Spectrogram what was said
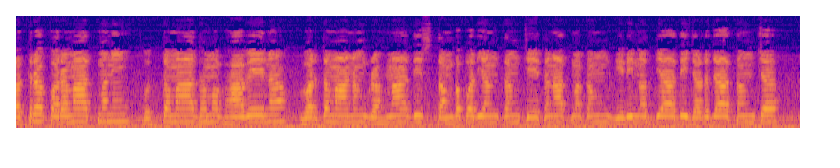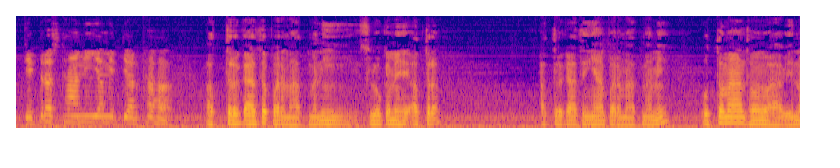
अत्र परमात्मनि उत्तमाधम भावेन वर्तमानं ब्रह्मादि स्तंभ पर्यन्तं चेतनात्मकं गिरिनद्यादि जडजातं च चित्रस्थानीयमित्यर्थः। अत्र का अर्थ परमात्मनि श्लोक में है अत्र। अत्र का अर्थ यहाँ परमात्मा में उत्तमाधम भावे न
